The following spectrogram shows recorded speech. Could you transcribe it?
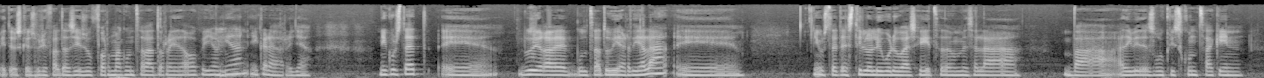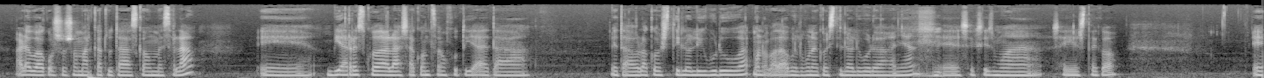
betu eske zuri falta zizu formakuntza bat horrei dago kilonean, mm -hmm. ikara garria. Nik uste, e, gabe bultzatu bihar diala, e, nik uste estilo liburu bat segitza duen bezala, ba, adibidez guk izkuntzakin arauak oso oso markatuta azkaun bezala, e, biharrezko dela sakontzen jutia eta eta holako estilo liburua, bueno, bada bilguneko estilo liburua gaina, e, sexismoa saiesteko. E,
